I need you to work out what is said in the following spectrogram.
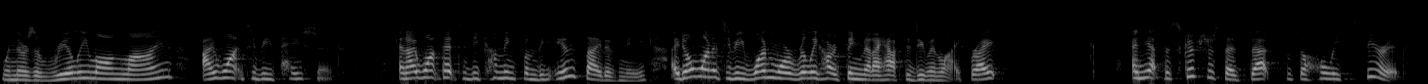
When there's a really long line, I want to be patient. And I want that to be coming from the inside of me. I don't want it to be one more really hard thing that I have to do in life, right? And yet the scripture says that the Holy Spirit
